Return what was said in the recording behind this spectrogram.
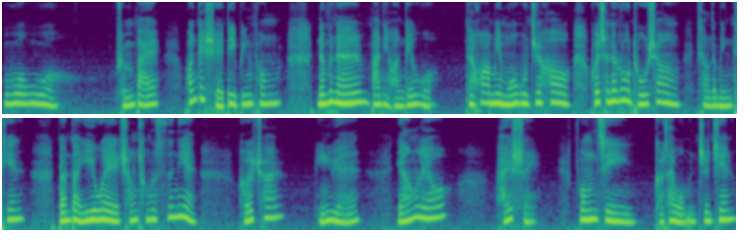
呜喔呜喔，纯白还给雪地冰封，能不能把你还给我？在画面模糊之后，回程的路途上，想着明天，短短依偎，长长的思念，河川平原。洋流、海水、风景，可在我们之间。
